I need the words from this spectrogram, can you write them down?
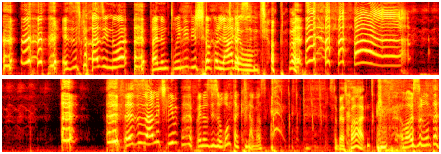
Es ist quasi nur bei einem Twinnie die Schokolade oben. Chocolate. Das ist auch nicht schlimm, wenn du sie so runterknabberst. It's the best part. Aber auch so runter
